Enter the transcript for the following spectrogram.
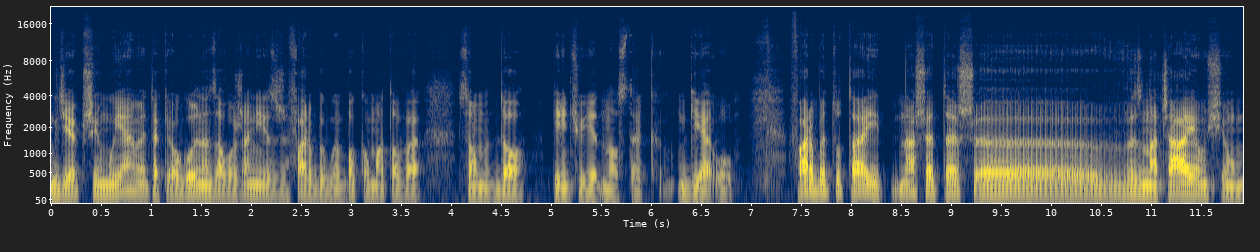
gdzie przyjmujemy takie ogólne założenie jest, że farby głęboko matowe są do 5 jednostek GU. Farby tutaj nasze też e, wyznaczają się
